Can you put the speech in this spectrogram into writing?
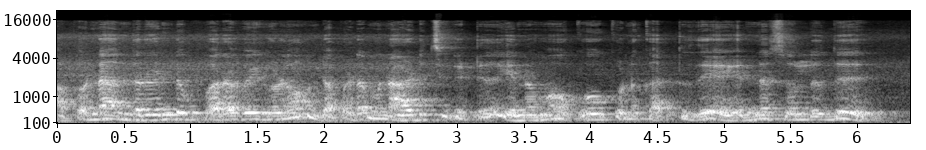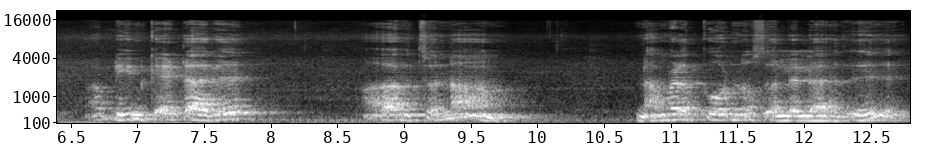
அப்படின்னா அந்த ரெண்டு பறவைகளும் டப்படம்னு அடிச்சுக்கிட்டு என்னமோ கூக்குன்னு கத்துதே என்ன சொல்லுது அப்படின்னு கேட்டார். அவர் சொன்னான் நம்மளுக்கு ஒன்றும் சொல்லலை அது.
